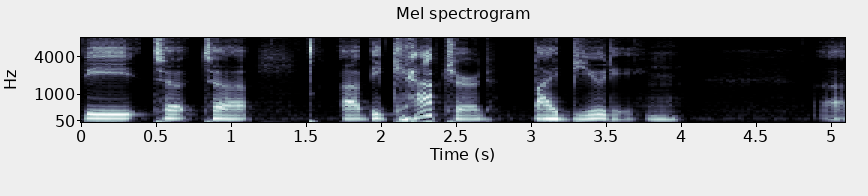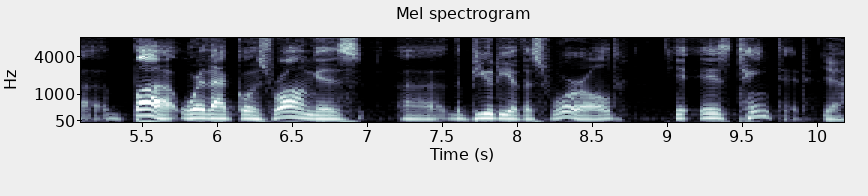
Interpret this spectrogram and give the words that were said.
be to to uh, be captured by beauty. Uh, but where that goes wrong is uh, the beauty of this world is tainted. Yeah.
